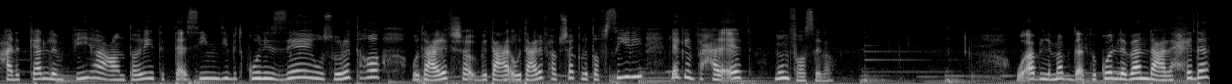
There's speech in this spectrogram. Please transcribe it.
هنتكلم فيها عن طريقة التقسيم دي بتكون إزاي وصورتها. وتعرفها بشكل تفصيلي لكن في حلقات منفصلة وقبل ما أبدأ في كل بند على حدة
